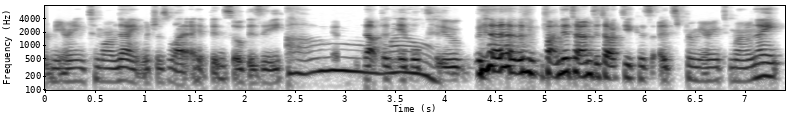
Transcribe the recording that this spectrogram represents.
premiering tomorrow night, which is why I have been so busy. Oh, not been wow. able to find the time to talk to you because it's premiering tomorrow night.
